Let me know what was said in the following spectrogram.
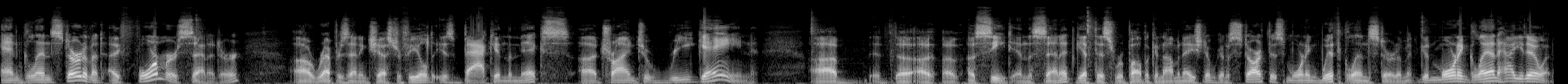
And Glenn Sturtevant, a former senator uh, representing Chesterfield, is back in the mix uh, trying to regain uh, the, a, a, seat in the Senate, get this Republican nomination. we're going to start this morning with Glenn Sturtevant. Good morning, Glenn. How you doing?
